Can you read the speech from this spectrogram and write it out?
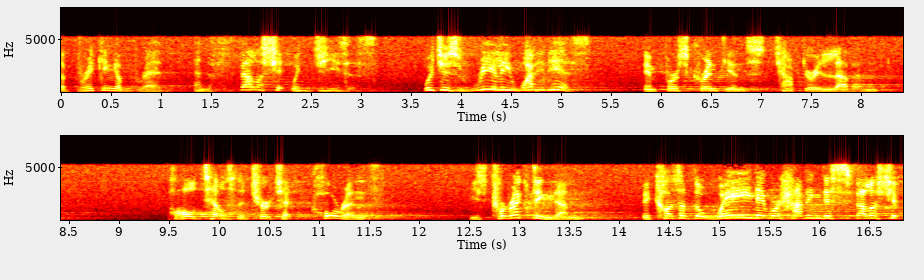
the breaking of bread and the fellowship with Jesus, which is really what it is. In 1 Corinthians chapter 11, Paul tells the church at Corinth, he's correcting them because of the way they were having this fellowship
